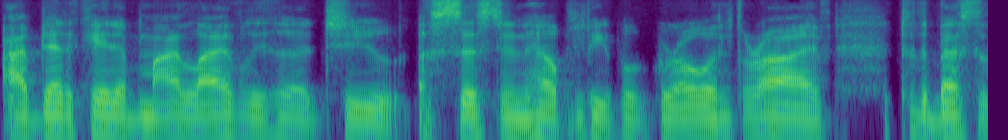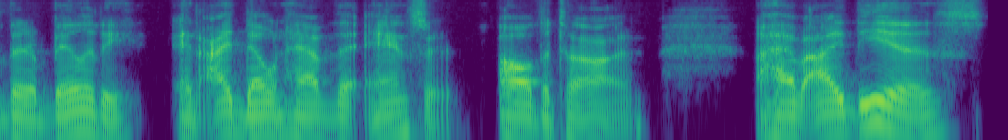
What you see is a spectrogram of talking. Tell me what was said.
I've dedicated my livelihood to assisting and helping people grow and thrive to the best of their ability. And I don't have the answer all the time. I have ideas,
